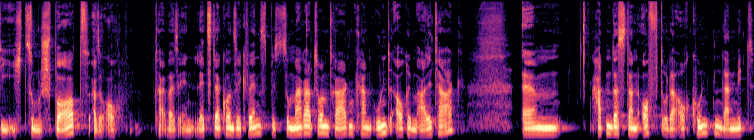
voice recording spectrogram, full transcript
die ich zum Sport, also auch teilweise in letzter Konsequenz bis zum Marathon tragen kann und auch im Alltag. Ähm, hatten das dann oft oder auch Kunden dann mit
